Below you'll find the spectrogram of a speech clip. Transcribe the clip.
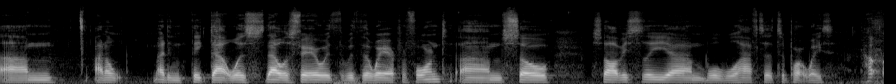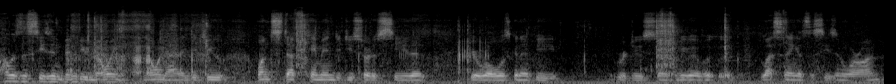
um, I don't, I didn't think that was that was fair with, with the way I performed. Um, so so obviously um, we'll we'll have to, to part ways. How, how has the season been for you knowing knowing that? And did you once Steph came in, did you sort of see that your role was going to be reducing, lessening as the season wore on?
